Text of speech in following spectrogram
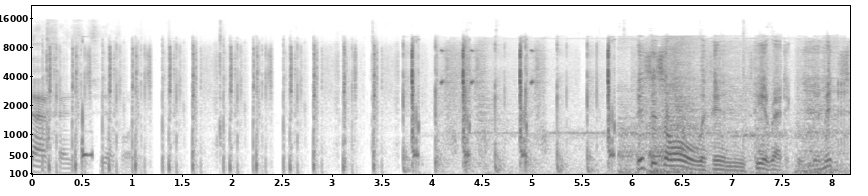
Yeah, okay, just yeah, boy. This is all within theoretical limits.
